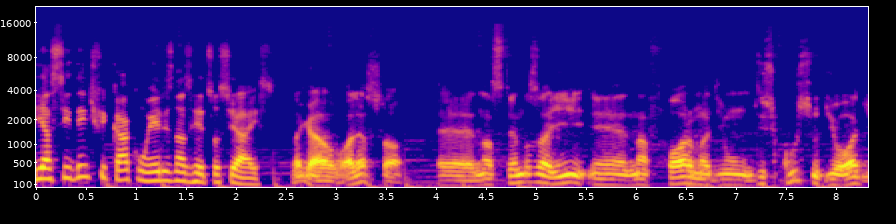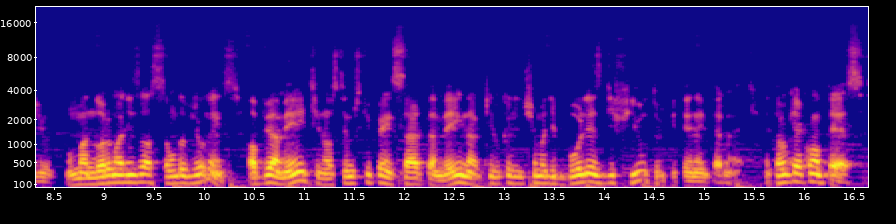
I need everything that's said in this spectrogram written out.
e a se identificar com eles nas redes sociais? Legal, olha só. É, nós temos aí, é, na forma de um discurso de ódio, uma normalização da violência. Obviamente, nós temos que pensar também naquilo que a gente chama de bolhas de filtro que tem na internet. Então, o que acontece?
